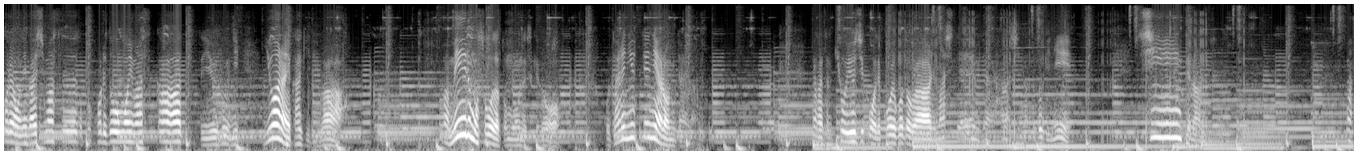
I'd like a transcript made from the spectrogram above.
これお願いしますとか、これどう思いますかっていうふうに言わない限りは、まあ、メールもそうだと思うんですけど、誰に言ってんねやろみたいな。なんか共有事項でこういうことがありまして、みたいな話にな時に、シーンってなるんですよ。まあ、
